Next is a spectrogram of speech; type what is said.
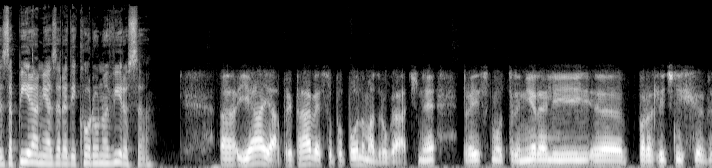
zapiranja zaradi koronavirusa. Uh, ja, ja, priprave so popolnoma drugačne. Prej smo trenirali eh, po različnih eh,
